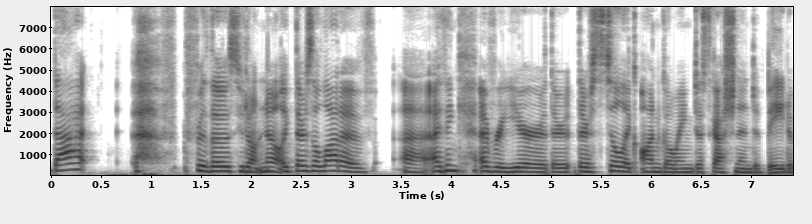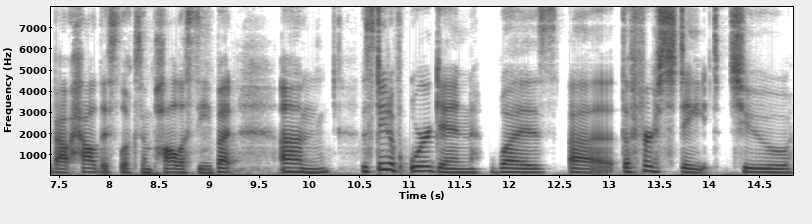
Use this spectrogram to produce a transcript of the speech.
that for those who don't know, like there's a lot of uh, I think every year there there's still like ongoing discussion and debate about how this looks in policy, but um, the state of Oregon was uh, the first state to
